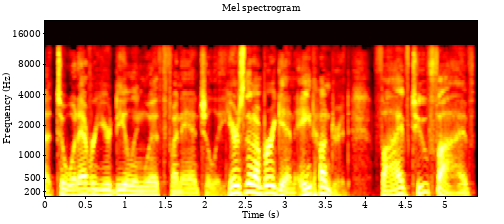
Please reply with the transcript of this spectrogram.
uh, to whatever you're dealing with financially. Here's the number again 800 525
